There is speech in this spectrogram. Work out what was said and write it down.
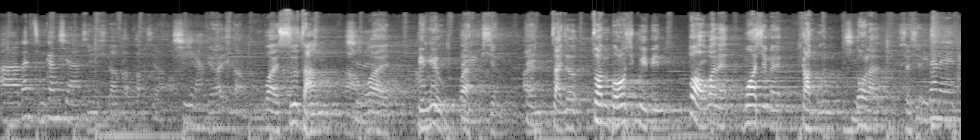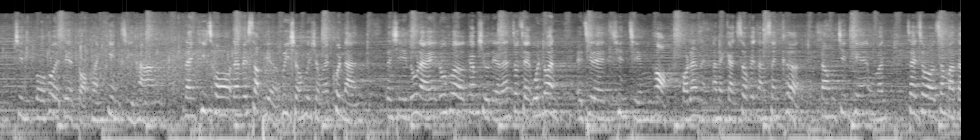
啊，咱真感谢。是是啦，感谢。是啦。我的师长啊，我的朋友，我的学生，啊，在座全部拢是贵宾，带我的满心的感恩过来，谢谢。在咱的真不好的这个大环境之下，咱起初咱要刷票非常非常的困难。但是愈来愈好，感受到咱做些温暖的这个亲情，吼，让咱安尼感受非常深刻。当今天我们在座这么的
